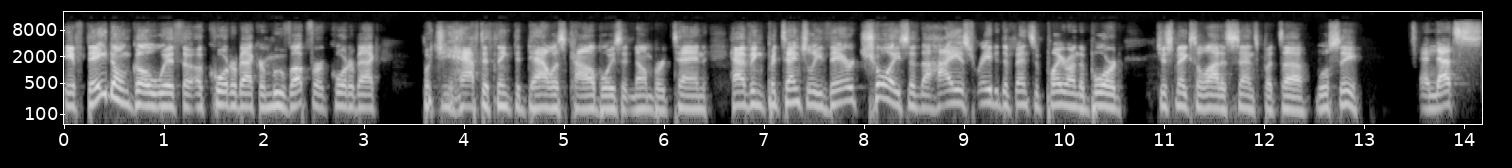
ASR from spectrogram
If they don't go with a quarterback or move up for a quarterback, but you have to think the Dallas Cowboys at number 10, having potentially their choice of the highest rated defensive player on the board, just makes a lot of sense. But uh, we'll see. And that's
